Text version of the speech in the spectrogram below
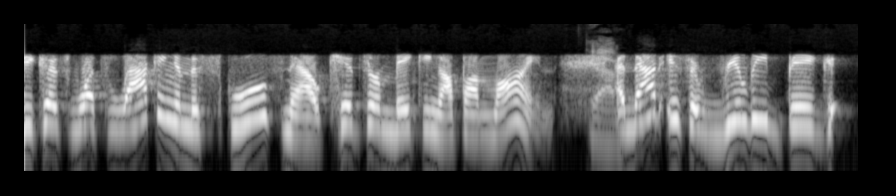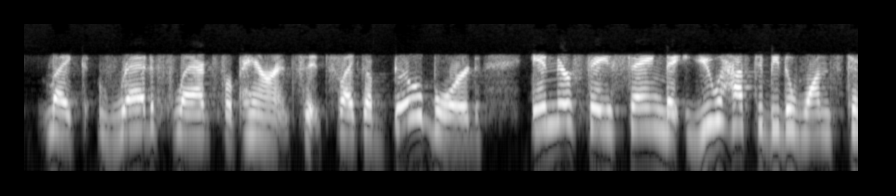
Because what's lacking in the schools now, kids are making up online. Yeah. And that is a really big like red flag for parents. It's like a billboard in their face saying that you have to be the ones to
